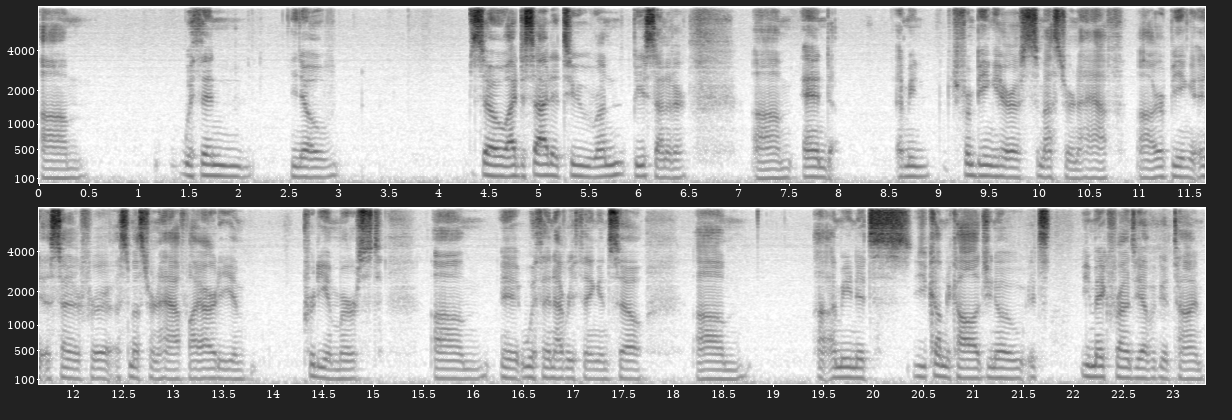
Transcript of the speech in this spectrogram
um, within you know so i decided to run be a senator. Um, and i mean from being here a semester and a half uh, or being a senator for a semester and a half i already am pretty immersed um, it, within everything, and so um, I mean, it's you come to college, you know, it's you make friends, you have a good time,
